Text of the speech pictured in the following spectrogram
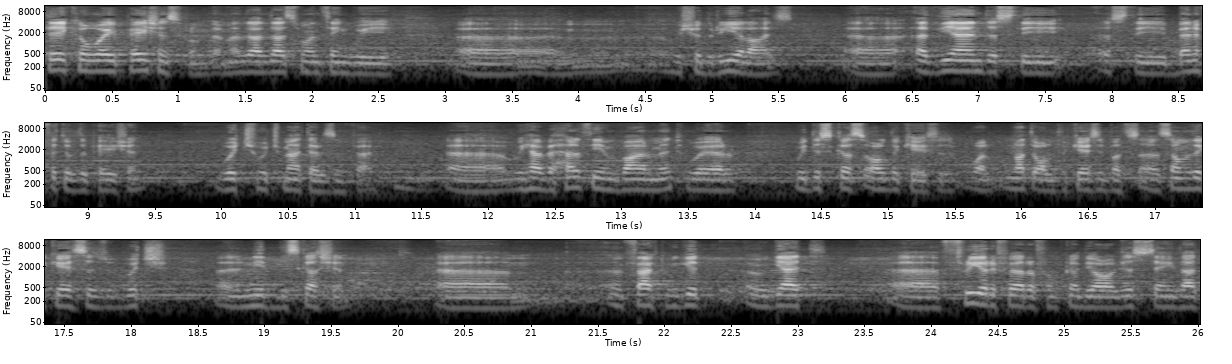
take away patients from them, and that, that's one thing we uh, we should realize uh, at the end it's the it's the benefit of the patient which which matters in fact. Uh, we have a healthy environment where we discuss all the cases well not all the cases but uh, some of the cases which uh, need discussion. Um, in fact we get we get uh, free referral from cardiologists saying that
